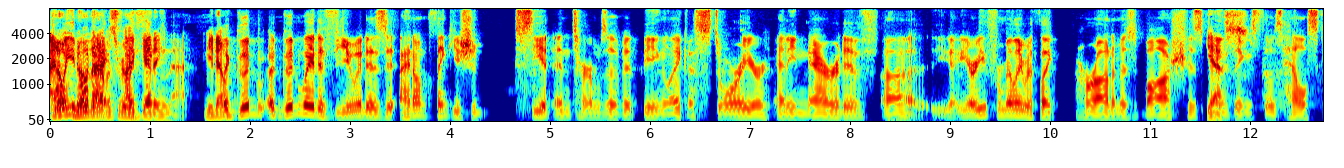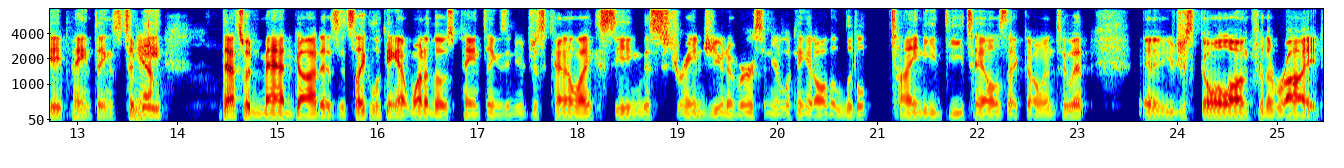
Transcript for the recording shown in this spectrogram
I Well, don't you know, know that I, I- was really think getting that. You know? a good a good way to view it is I don't think you should see it in terms of it being like a story or any narrative. Uh, are you familiar with like Hieronymus Bosch, his Yes. paintings, those hellscape paintings? To Yeah. me, that's what Mad God is. It's like looking at one of those paintings and you're just kind of like seeing this strange universe and you're looking at all the little tiny details that go into it, and then you just go along for the ride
